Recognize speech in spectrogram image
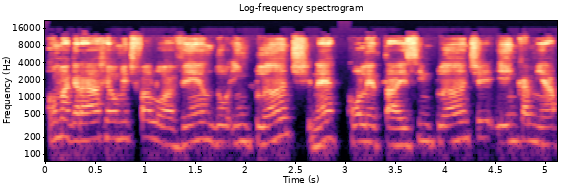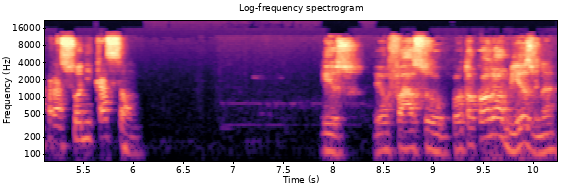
como a Gra realmente falou, havendo implante, né, coletar esse implante e encaminhar para a sonicação. Isso. Eu faço. O protocolo é o mesmo, né?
